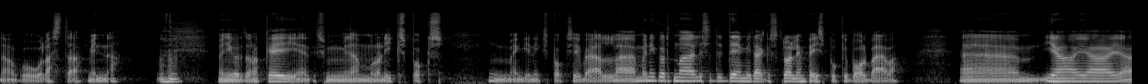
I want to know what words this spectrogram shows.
nagu lasta minna mm. -hmm mõnikord on okei okay,, näiteks mina, mul on Xbox, mängin Xboxi peal, mõnikord ma lihtsalt ei tee midagi, scroll in Facebooki pool päeva. Ehm, ja, ja, ja,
